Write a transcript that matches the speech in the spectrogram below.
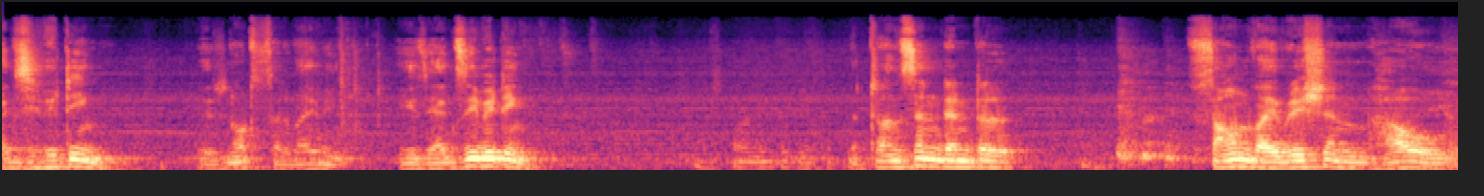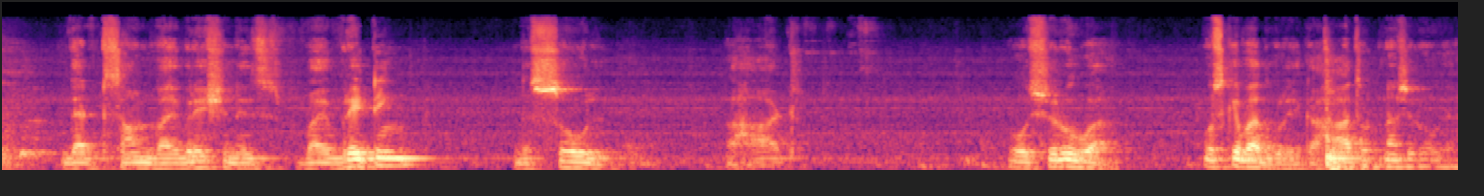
Exhibiting, he is not surviving, he is exhibiting. The transcendental sound vibration, how that sound vibration is vibrating the soul, the heart. वो शुरू हुआ, उसके बाद गुरु जी का हाथ उठना शुरू हो गया।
